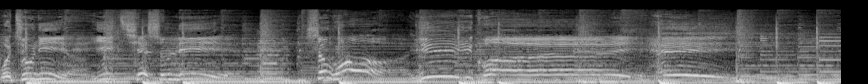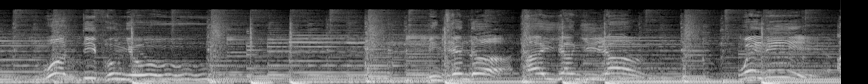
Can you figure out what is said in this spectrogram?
我祝你一切顺利，生活愉快，嘿，我的朋友。明天的太阳依然为你而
